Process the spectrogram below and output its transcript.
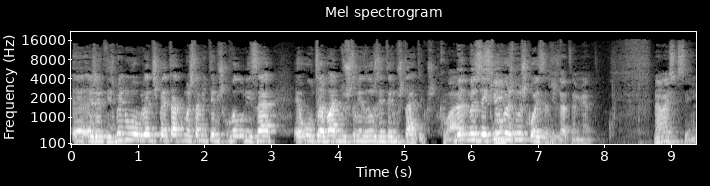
eh, a gente diz, bem, não houve grande espetáculo, mas também temos que valorizar eh, o trabalho dos treinadores em termos táticos. Claro, mas, mas aqui houve as duas coisas. Exatamente. Não, acho que sim.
